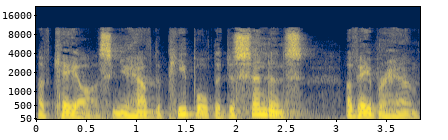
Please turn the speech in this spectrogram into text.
of chaos. And you have the people, the descendants of Abraham,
